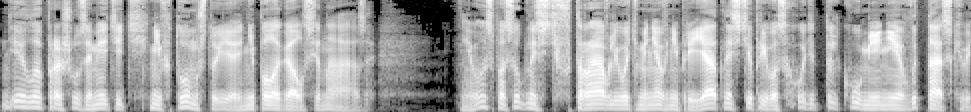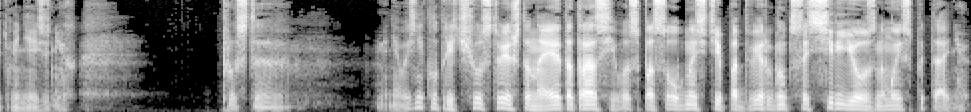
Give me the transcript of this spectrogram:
Дело, прошу заметить, не в том, что я не полагался на Аза. Его способность втравливать меня в неприятности превосходит только умение вытаскивать меня из них. Просто у меня возникло предчувствие, что на этот раз его способности подвергнутся серьезному испытанию.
